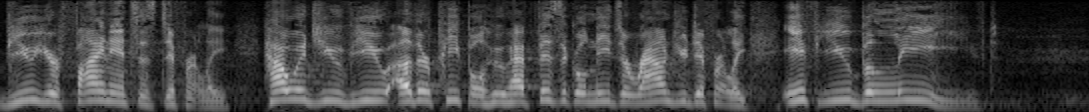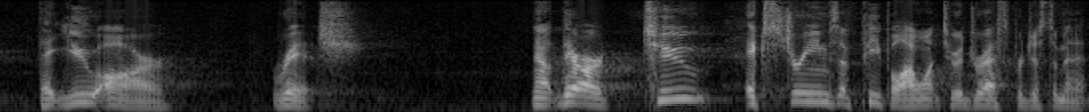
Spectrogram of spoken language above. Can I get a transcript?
view your finances differently? How would you view other people who have physical needs around you differently if you believed that you are rich? Now, there are two extremes of people I want to address for just a minute.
